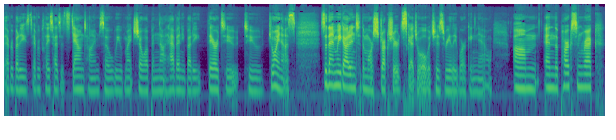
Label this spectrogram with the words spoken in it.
everybody's every place has its downtime, so we might show up and not have anybody there to to join us. So then we got into the more structured schedule, which is really working now. Um, and the Parks and Rec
